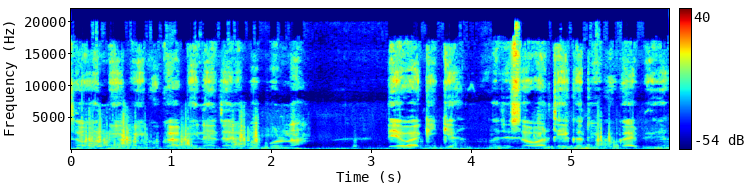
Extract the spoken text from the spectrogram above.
સવારની એક વીકું કાપીને અત્યારે બપોરના બે વાગી ગયા. આજે સવારથી એક જ વીકું કાપ્યું છે.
